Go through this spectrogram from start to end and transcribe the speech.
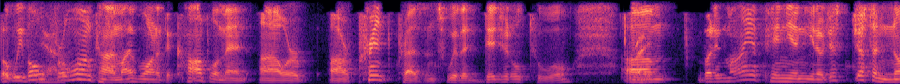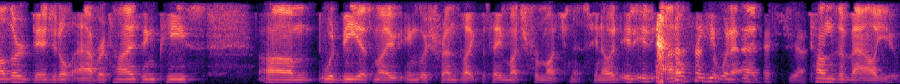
But we've all, yeah. for a long time, I've wanted to complement our our print presence with a digital tool. Right. Um, but in my opinion, you know, just just another digital advertising piece um, would be, as my English friends like to say, much for muchness. You know, it, it, I don't think it would add yeah. tons of value.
